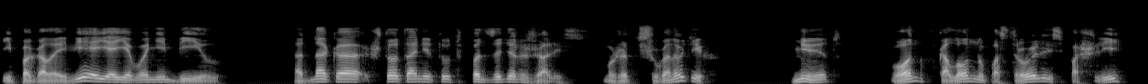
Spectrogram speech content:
и по голове я его не бил. Однако что-то они тут подзадержались. Может, шугануть их? Нет. Вон, в колонну построились, пошли.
